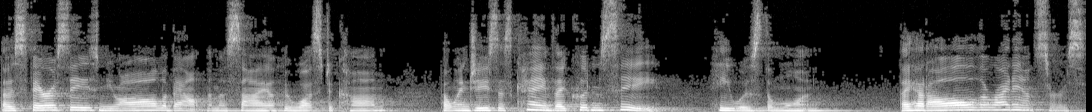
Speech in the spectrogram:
Those Pharisees knew all about the Messiah who was to come, but when Jesus came, they couldn't see he was the one. They had all the right answers,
